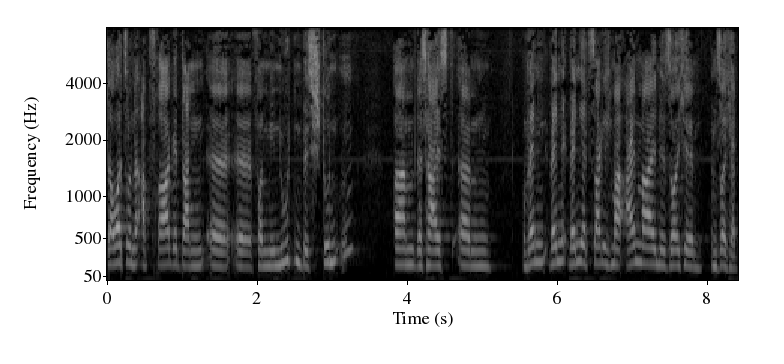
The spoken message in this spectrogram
dauert so eine Abfrage dann äh, äh, von Minuten bis Stunden. Ähm, das heißt, ähm, wenn, wenn, wenn jetzt, sage ich mal, einmal eine solche, ein solcher,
